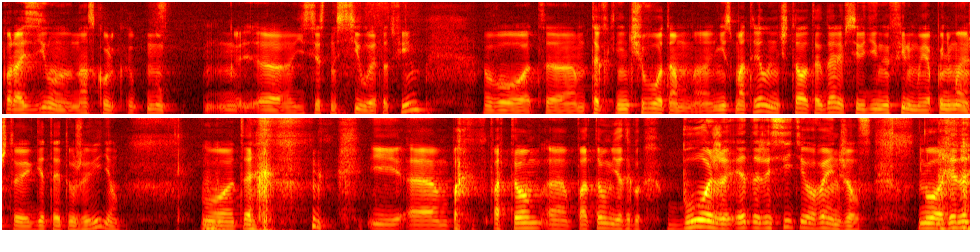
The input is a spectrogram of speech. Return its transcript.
поразило, насколько, ну, Э, естественно, силы этот фильм. Вот, э, так как ничего там э, не смотрел, не читал и так далее, в середину фильма я понимаю, что я где-то это уже видел. Вот. И э, потом, э, потом я такой, боже, это же City of Angels. Вот, это,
